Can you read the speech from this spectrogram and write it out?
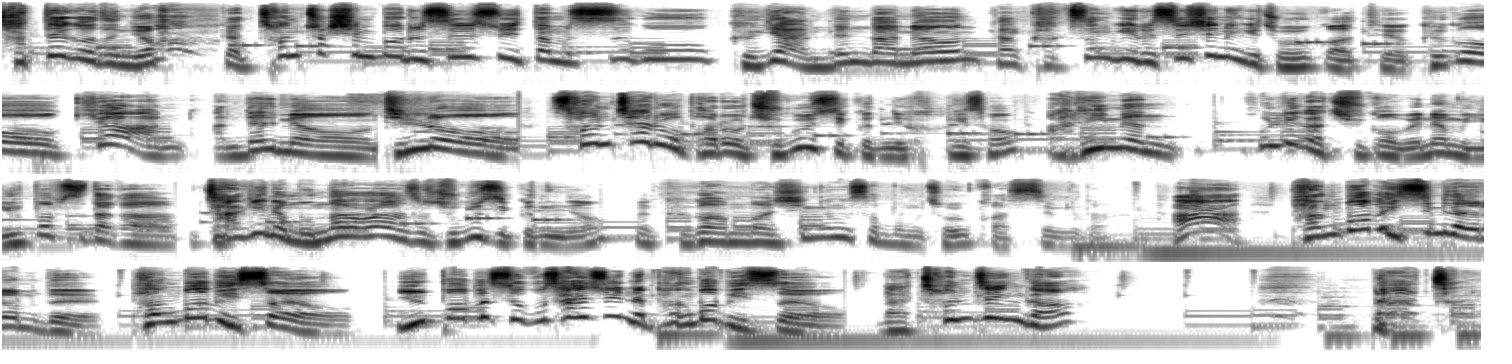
잣대거든요? 그러니까 천축 심볼을 쓸 수 있다면 쓰고 그게 안 된다면 그냥 각성기를 쓰시는 게 좋을 것 같아요. 그거 케어 안, 안 되면 딜러 선체로 바로 죽을 수 있거든요 거기서. 아니면 홀리가 죽어. 왜냐면 율법 쓰다가 자기는 못 날아가서 죽을 수 있거든요. 그거 한번 신경 써보면 좋을 것 같습니다. 아! 방법이 있습니다 여러분들. 방법이 있어요. 율법을 쓰고 살 수 있는 방법이 있어요. 나 천재인가? 나 참...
